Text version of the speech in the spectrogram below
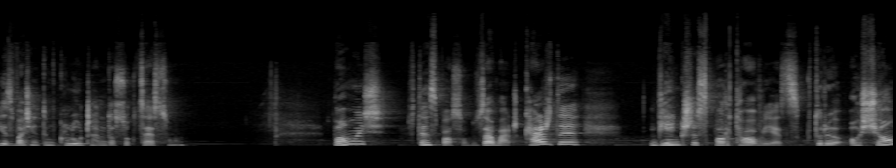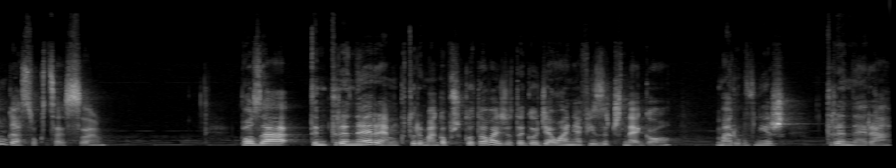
jest właśnie tym kluczem do sukcesu. Pomyśl w ten sposób. Zobacz, każdy większy sportowiec, który osiąga sukcesy, poza tym trenerem, który ma go przygotować do tego działania fizycznego, ma również trenera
